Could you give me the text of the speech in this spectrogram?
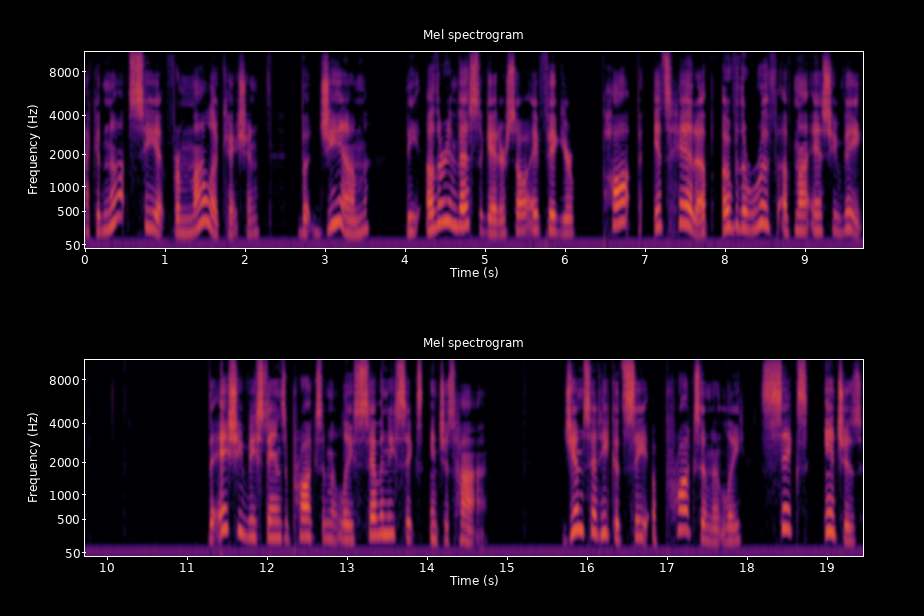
I could not see it from my location, but Jim, the other investigator, saw a figure pop its head up over the roof of my SUV. The SUV stands approximately 76 inches high. Jim said he could see approximately 6 inches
